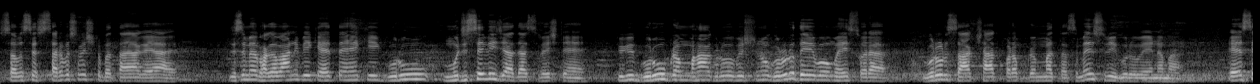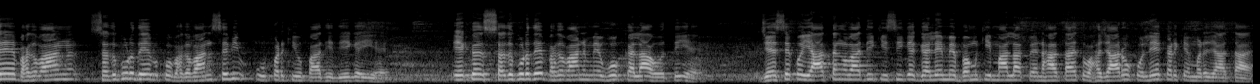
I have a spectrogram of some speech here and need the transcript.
सबसे सर्वश्रेष्ठ बताया गया है। जिसमें भगवान भी कहते हैं कि गुरु मुझसे भी ज़्यादा श्रेष्ठ हैं, क्योंकि गुरु ब्रह्मा, गुरु विष्णु गुरुदेवो महेश्वरा, गुरु साक्षात पर ब्रह्म तस्मय श्री गुरुवे नमः। ऐसे भगवान सदगुरुदेव को भगवान से भी ऊपर की उपाधि दी गई है। एक सदगुरुदेव भगवान में वो कला होती है। जैसे कोई आतंकवादी किसी के गले में बम की माला पहनाता है तो हज़ारों को लेकर के मर जाता है।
